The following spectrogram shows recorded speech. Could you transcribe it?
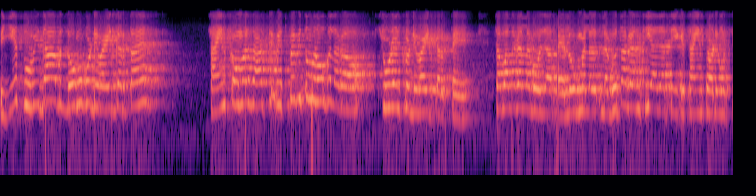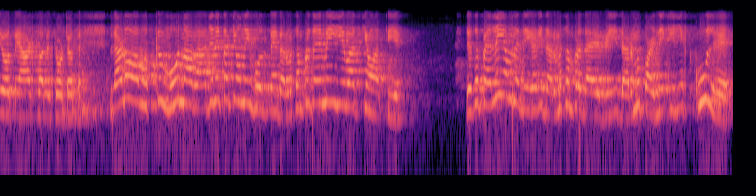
तो ये सुविधा अब लोगों को डिवाइड करता है। साइंस कॉमर्स आर्ट्स इस पे भी तुम रोक लगाओ। स्टूडेंट्स को डिवाइड करते हैं। सब अलग अलग हो जाते हैं। लोग में लघुता ग्रंथि आ जाती है कि साइंस वाले ऊँचे होते हैं आर्ट्स वाले छोटे होते हैं। लड़ो अब उसके, वो ना, राजनेता क्यों नहीं बोलते हैं? धर्म संप्रदाय में ये बात क्यों आती है? जैसे पहले ही हमने देखा कि धर्म संप्रदाय भी धर्म पढ़ने के लिए स्कूल है,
